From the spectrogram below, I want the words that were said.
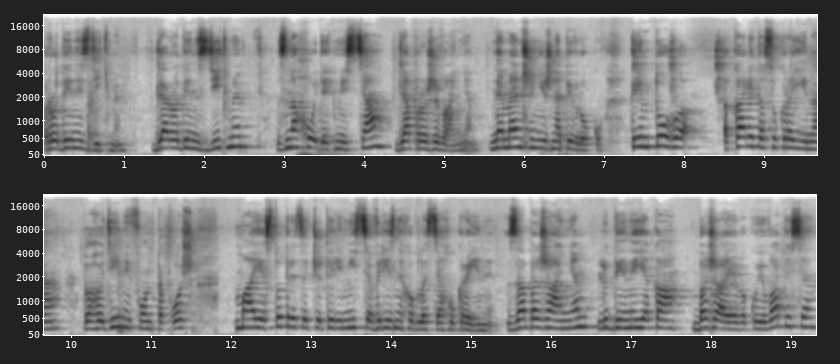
родини з дітьми. Для родин з дітьми знаходять місця для проживання не менше ніж на півроку. Крім того, Карітас Україна, благодійний фонд також має 134 місця в різних областях України. За бажанням людини, яка бажає евакуюватися,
